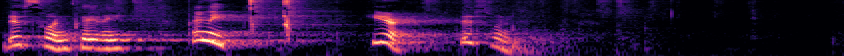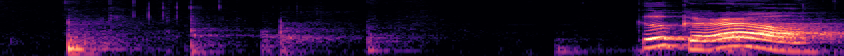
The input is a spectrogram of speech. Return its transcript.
This one, Penny. Penny, here, this one. Good girl.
